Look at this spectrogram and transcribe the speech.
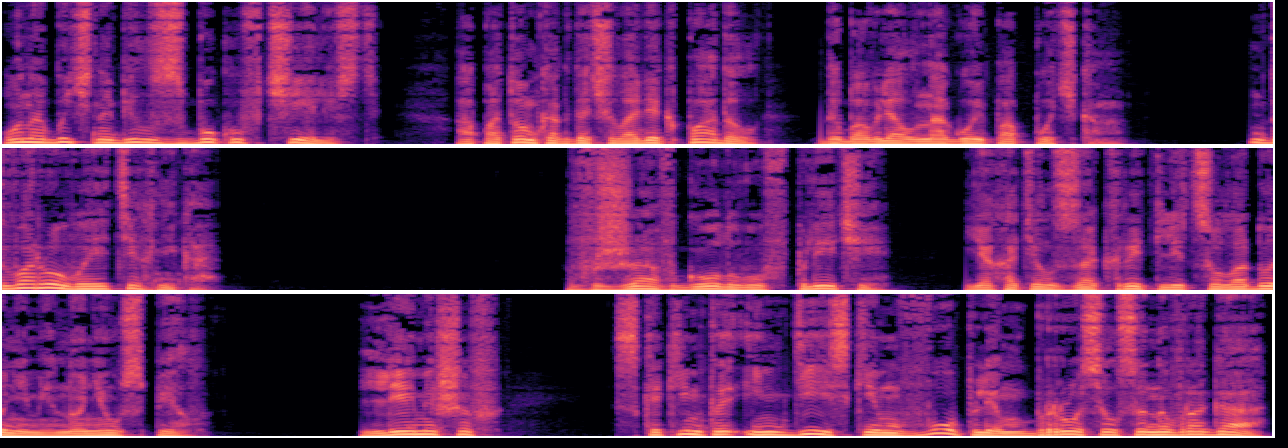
он обычно бил сбоку в челюсть, а потом, когда человек падал, добавлял ногой по почкам. Дворовая техника. Вжав голову в плечи, я хотел закрыть лицо ладонями, но не успел. Лемешев с каким-то индийским воплем бросился на врага,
